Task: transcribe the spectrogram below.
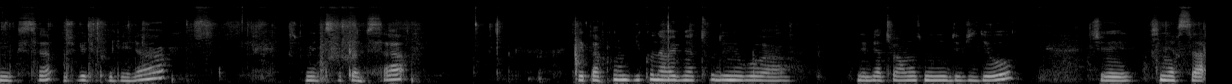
Donc ça, je vais le coller là. Je vais mettre ça comme ça. Et par contre, vu qu'on arrive bientôt de nouveau à... On est bientôt à 11 minutes de vidéo. Je vais finir ça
